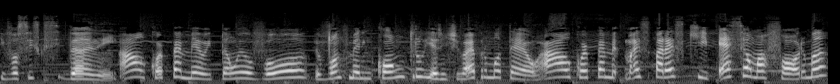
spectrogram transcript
e vocês que se danem. Ah, o corpo é meu, então eu vou, eu vou no primeiro encontro e a gente vai pro motel. Ah, o corpo é meu. Mas parece que essa é uma forma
